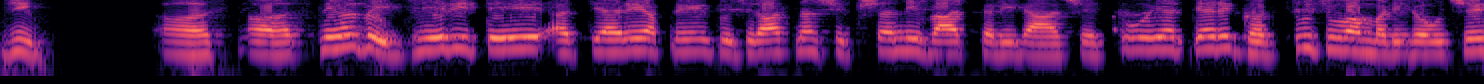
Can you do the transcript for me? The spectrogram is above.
જી. સ્નેહલભાઈ, જે રીતે અત્યારે આપણે ગુજરાતના શિક્ષણની વાત કરી રહ્યા છે, તો એ અત્યારે ઘટતું જોવા મળી રહ્યું છે.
